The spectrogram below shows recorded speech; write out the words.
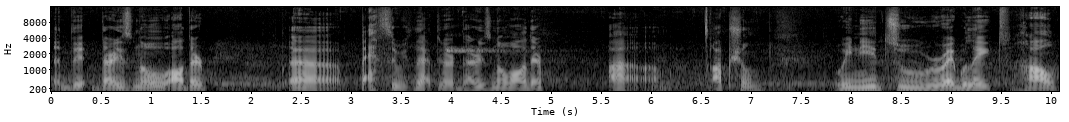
the, there is no other uh, path with that. There, there is no other um, option. We need to regulate how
